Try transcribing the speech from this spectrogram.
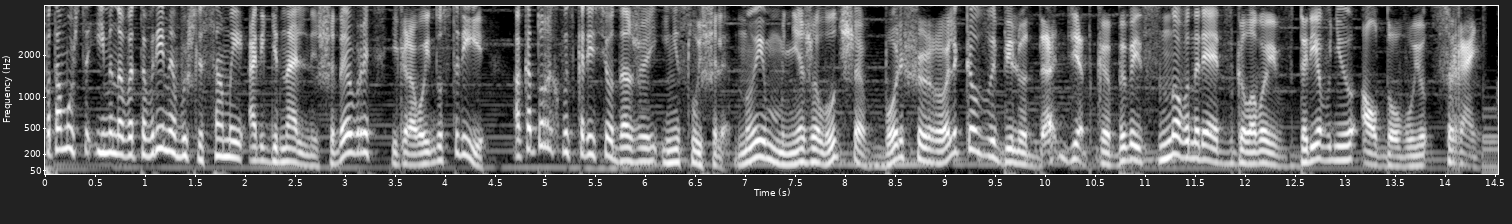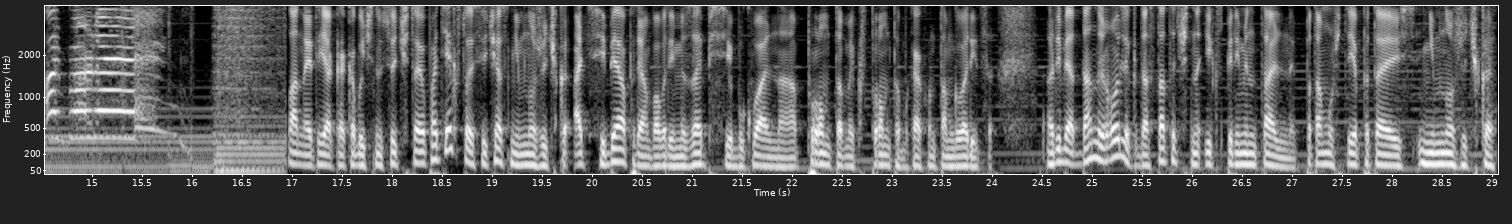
Потому что именно в это время вышли самые оригинальные шедевры игровой индустрии, о которых вы, скорее всего, даже и не слышали. Ну и мне же лучше, больше роликов забелю, да, детка? Бэбэй снова ныряет с головой в древнюю алдовую срань. I'm burning! Ладно, это я, как обычно, все читаю по тексту, а сейчас немножечко от себя, прям во время записи, буквально промтом, экспромтом, как он там говорится. Ребят, данный ролик достаточно экспериментальный, потому что я пытаюсь немножечко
